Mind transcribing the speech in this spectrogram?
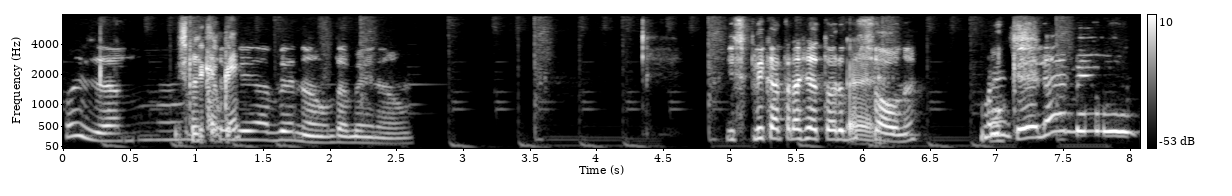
Pois é, não Explica cheguei a ver não, também não. Explica a trajetória do é. Sol, né? Mas... Porque ele é meio.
